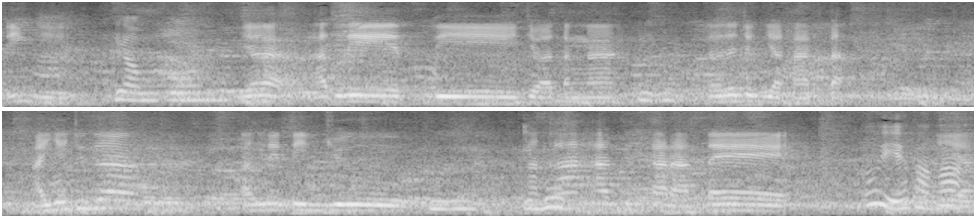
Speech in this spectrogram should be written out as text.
tinggi. Ya ampun. Dia atlet di Jawa Tengah. Hmm. Terus Yogyakarta. Ayah juga atlet tinju. Hmm. Ibu. Kakak atlet karate. Oh iya kakak. Iya.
